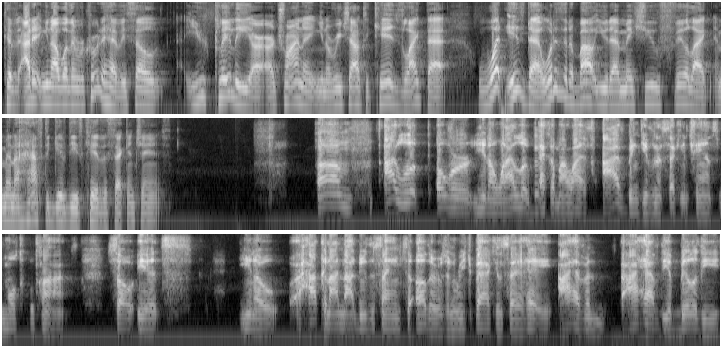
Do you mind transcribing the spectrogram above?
because I didn't, you know, I wasn't recruited heavy, so you clearly are, are trying to you know reach out to kids like that what is that? What is it about you that makes you feel like, man, I have to give these kids a second chance? Um, I looked over, you know, when I look back at my life, I've been given a second chance multiple times. So it's, you know, how can I not do the same to others and reach back and say, hey, I haven't, I have the ability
